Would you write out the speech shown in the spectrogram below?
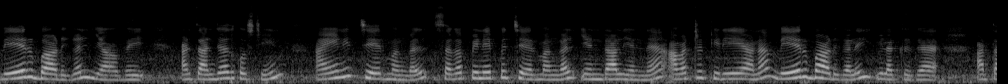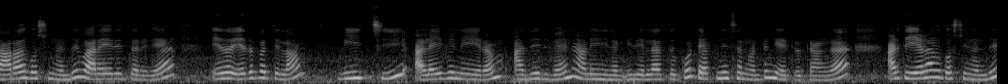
வேறுபாடுகள் யாவை? அடுத்து அஞ்சாவது கொஸ்டின் அயனிச் சேர்மங்கள் சகப்பிணைப்பு சேர்மங்கள் என்றால் என்ன? அவற்றுக்கிடையேயான வேறுபாடுகளை விளக்குக. அடுத்த ஆறாவது கொஸ்டின் வந்து வரையறை தருக. எதை எதை பற்றிலாம் வீச்சு அலைவு நேரம் அதிர்வெண் அலைநிலம் இது எல்லாத்துக்கும் டெஃபினிஷன் மட்டும் கேட்டிருக்காங்க. அடுத்து ஏழாவது கொஸ்டின் வந்து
